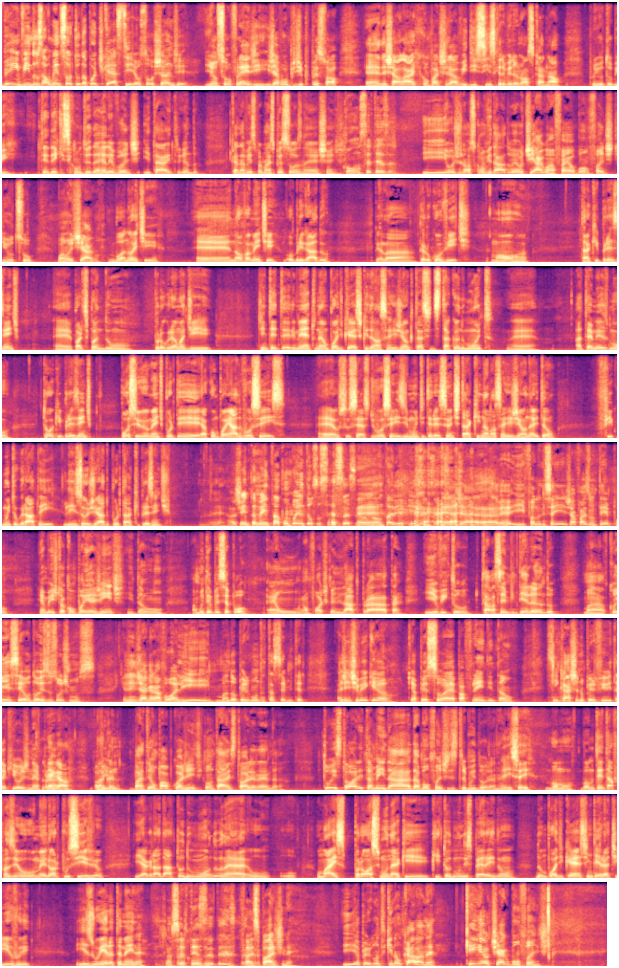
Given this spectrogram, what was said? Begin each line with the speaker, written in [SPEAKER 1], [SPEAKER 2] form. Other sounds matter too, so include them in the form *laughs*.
[SPEAKER 1] Bem-vindos ao Mente Sortuda Podcast. Eu sou o Xande.
[SPEAKER 2] E eu sou o Fred. E já vou pedir pro pessoal é, deixar o like, compartilhar o vídeo e se inscrever no nosso canal. Pro YouTube entender que esse conteúdo é relevante e tá entregando cada vez para mais pessoas, né, Xande?
[SPEAKER 1] Com certeza.
[SPEAKER 2] E hoje o nosso convidado é o Tiago Rafael Bonfante de Rio do Sul. Boa noite, Tiago.
[SPEAKER 3] Boa noite. É, novamente, obrigado pela, pelo convite. É uma honra estar aqui presente, é, participando de um programa de, de entretenimento, né, um podcast que da nossa região que está se destacando muito. É, até mesmo estou aqui presente, possivelmente por ter acompanhado vocês, é, o sucesso de vocês, e muito interessante estar aqui na nossa região, né? Então, fico muito grato aí, lisonjeado por estar aqui presente.
[SPEAKER 1] É, a gente também está acompanhando teu sucesso, senão
[SPEAKER 2] É.
[SPEAKER 1] não estaria aqui, né? *laughs*
[SPEAKER 2] É, já, e falando isso aí, já faz um tempo, realmente tu acompanha a gente, então há muito tempo eu pensei, pô, é um, é um forte candidato pra tá, e eu vi que tu tava sempre inteirando, mas conheceu dois dos últimos que a gente já gravou ali, mandou pergunta, tá sempre inteiro. A gente vê que, a- que a pessoa é pra frente, então se encaixa no perfil e tá aqui hoje, né, pra,
[SPEAKER 3] Legal,
[SPEAKER 2] pra vir bater um papo com a gente e contar a história, né, da tua história e também da, da Bonfante Distribuidora, né?
[SPEAKER 3] É isso aí. Vamos, vamos tentar fazer o melhor possível e agradar todo mundo, né? O, o, o mais próximo, né? Que, que todo mundo espera aí de um, de um podcast interativo e, e zoeira também, né?
[SPEAKER 2] Com certeza.
[SPEAKER 1] Com certeza.
[SPEAKER 2] Faz parte, né? E a pergunta que não cala, né? Quem é o Thiago Bonfante?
